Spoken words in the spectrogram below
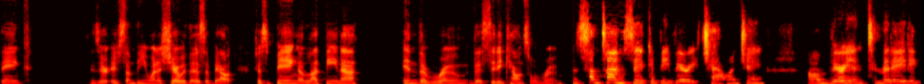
think is there is something you want to share with us about just being a latina in the room the city council room sometimes it could be very challenging, um, very intimidating.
